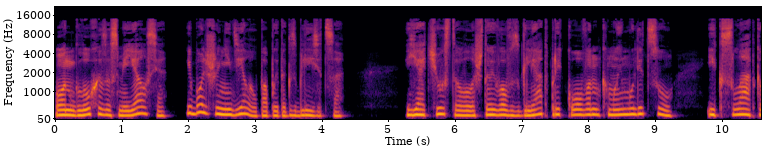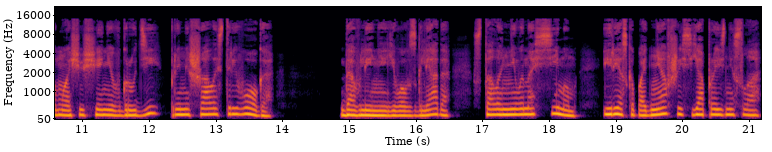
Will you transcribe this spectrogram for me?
Он глухо засмеялся и больше не делал попыток сблизиться. Я чувствовала, что его взгляд прикован к моему лицу, и к сладкому ощущению в груди примешалась тревога. Давление его взгляда стало невыносимым, и, резко поднявшись, я произнесла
